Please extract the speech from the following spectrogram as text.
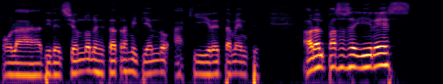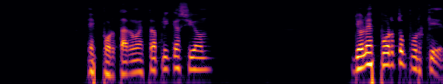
o la dirección donde se está transmitiendo aquí directamente. Ahora el paso a seguir es exportar nuestra aplicación yo lo exporto porque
